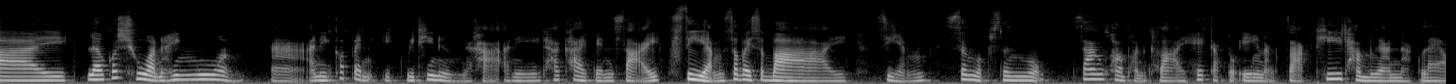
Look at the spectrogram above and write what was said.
ายๆ แล้วก็ชวนให้ง่วงอ่าอันนี้ก็เป็นอีกวิธีหนึ่งนะคะ อันนี้ถ้าใครเป็นสายเสียงสบายๆ เสียงสงบสงบ สร้างความผ่อนคลายให้กับตัวเองหลังจากที่ทำงานหนักแล้ว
